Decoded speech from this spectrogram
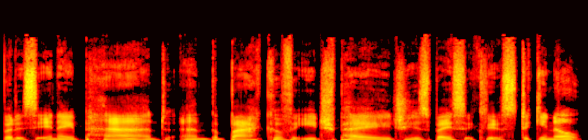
but it's in a pad, and the back of each page is basically a sticky note.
